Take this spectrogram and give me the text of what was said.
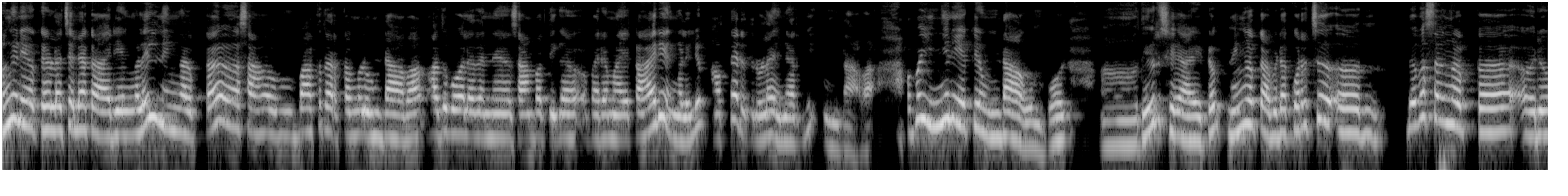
അങ്ങനെയൊക്കെയുള്ള ചില കാര്യങ്ങളിൽ നിങ്ങൾക്ക് വാക്ക് തർക്കങ്ങൾ ഉണ്ടാവാം. അതുപോലെ തന്നെ സാമ്പത്തികപരമായ കാര്യങ്ങളിലും അത്തരത്തിലുള്ള എനർജി ഉണ്ടാവാം. അപ്പൊ ഇങ്ങനെയൊക്കെ ഉണ്ടാവുമ്പോൾ തീർച്ചയായിട്ടും നിങ്ങൾക്ക് അവിടെ കുറച്ച് ദിവസങ്ങൾക്ക് ഒരു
